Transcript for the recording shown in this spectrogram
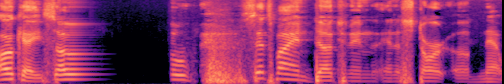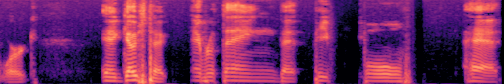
Okay, so since my induction in, in the start of network, it Ghost Tech, everything that people had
